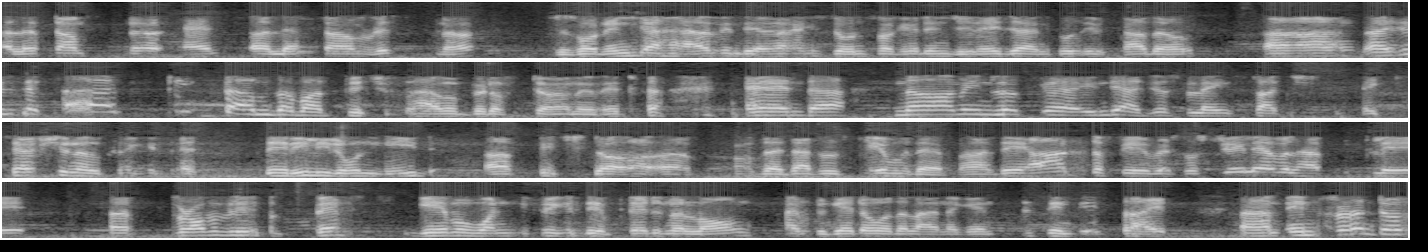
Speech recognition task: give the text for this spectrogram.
a left arm spinner and a left arm wrist spinner, which is what India have in their ranks, don't forget in Jadeja and Kuldeep Yadav, uh, I just said, uh, I think about pitch will have a bit of turn in it. and uh, no, I mean, look, uh, India are just playing such exceptional cricket that they really don't need a pitch uh, that, that will favor them. Uh, they are the favorites. Australia will have to play uh, probably the best game of one day cricket they've played in a long time to get over the line against this Indian side. Um, in front of,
